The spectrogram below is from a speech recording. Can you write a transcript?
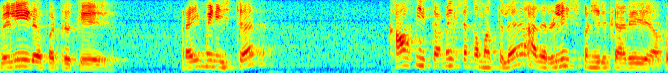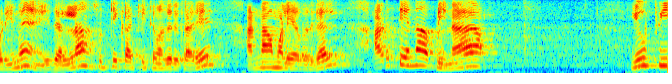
வெளியிடப்பட்டிருக்கு. பிரைம் மினிஸ்டர் காசி தமிழ் சங்கமத்தில் அதை ரிலீஸ் பண்ணியிருக்காரு அப்படின்னு இதெல்லாம் சுட்டி காட்டிட்டு வந்திருக்காரு அண்ணாமலை அவர்கள். அடுத்து என்ன அப்படின்னா யூபி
